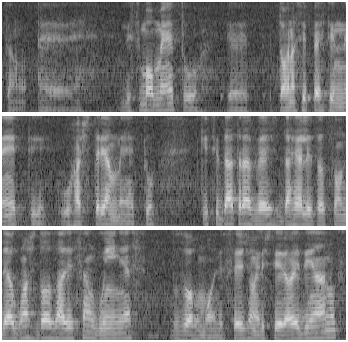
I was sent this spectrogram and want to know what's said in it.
Então, é, nesse momento, é, torna-se pertinente o rastreamento que se dá através da realização de algumas dosagens sanguíneas dos hormônios, sejam eles tireoidianos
